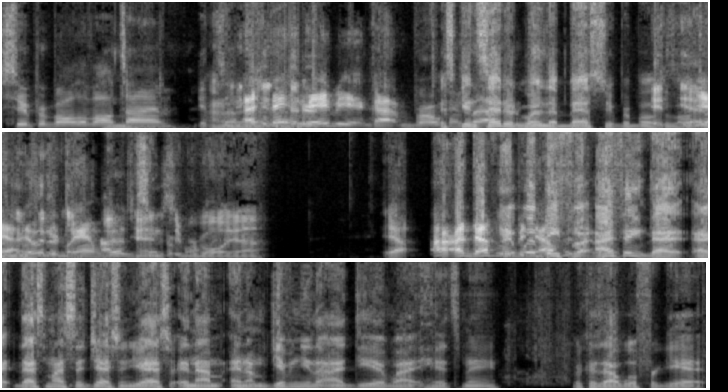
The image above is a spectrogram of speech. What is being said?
Super Bowl of all hmm. time? I don't I think maybe it got broken. It's but I- considered one of the best Super Bowls of all yeah, time. Yeah, it was a like damn good ten Super Super Bowl. Yeah. Yeah, I, I definitely it be would down be for fun. that. I think that I, that's my suggestion. Yes, and I'm and I'm giving you the idea why it hits me because I will forget.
